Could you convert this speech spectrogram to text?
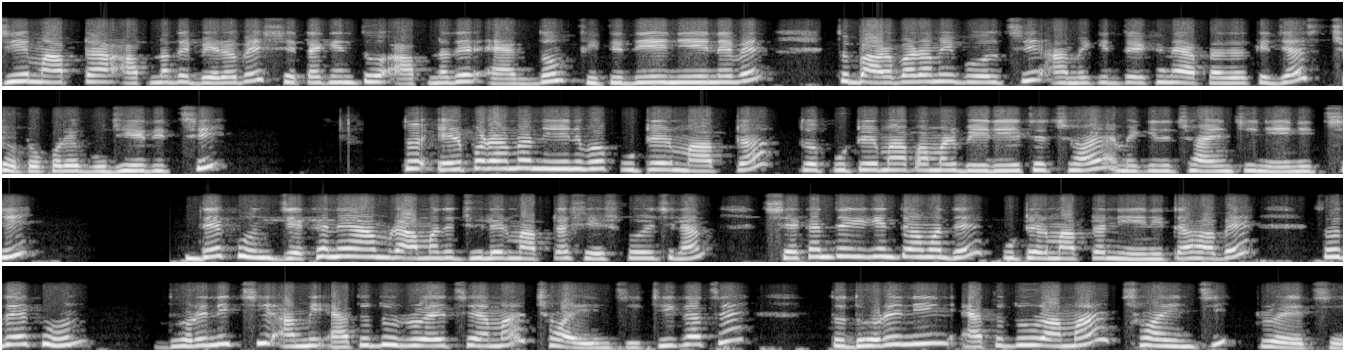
যে মাপটা আপনাদের বেরোবে, সেটা কিন্তু আপনাদের একদম ফিতে দিয়ে নিয়ে নেবেন। তো বারবার আমি বলছি, আমি কিন্তু এখানে আপনাদেরকে জাস্ট ছোট করে বুঝিয়ে দিচ্ছি। তো এরপর আমরা নিয়ে নেব পুটের মাপটা। তো পুটের মাপ আমার বেরিয়েছে ছয়, আমি কিন্তু ছয় ইঞ্চি নিয়ে নিচ্ছি। দেখুন, যেখানে আমরা আমাদের ঝুলের মাপটা শেষ করেছিলাম, সেখান থেকে কিন্তু আমাদের পুটের মাপটা নিয়ে নিতে হবে। তো দেখুন ধরে নিচ্ছি আমি এত দূর রয়েছে আমার ছয় ইঞ্চি, ঠিক আছে? তো ধরে নিন এত দূর আমার ছয় ইঞ্চি রয়েছে।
